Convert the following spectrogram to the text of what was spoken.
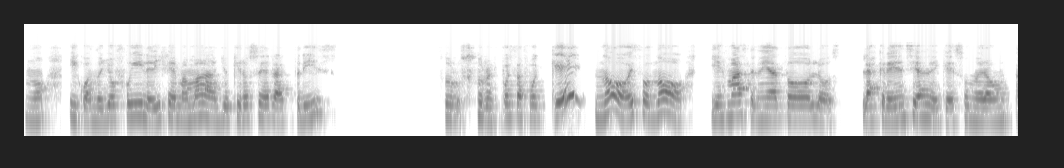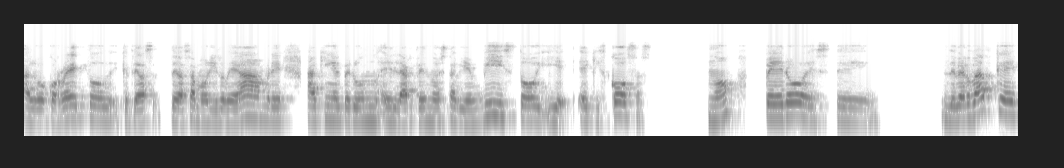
¿no? Y cuando yo fui le dije, mamá, yo quiero ser actriz, su, su respuesta fue, ¿qué? No, eso no. Y es más, tenía todos los las creencias de que eso no era un, algo correcto, que te vas, te vas a morir de hambre, aquí en el Perú el arte no está bien visto y X cosas, ¿no? Pero este, de verdad que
